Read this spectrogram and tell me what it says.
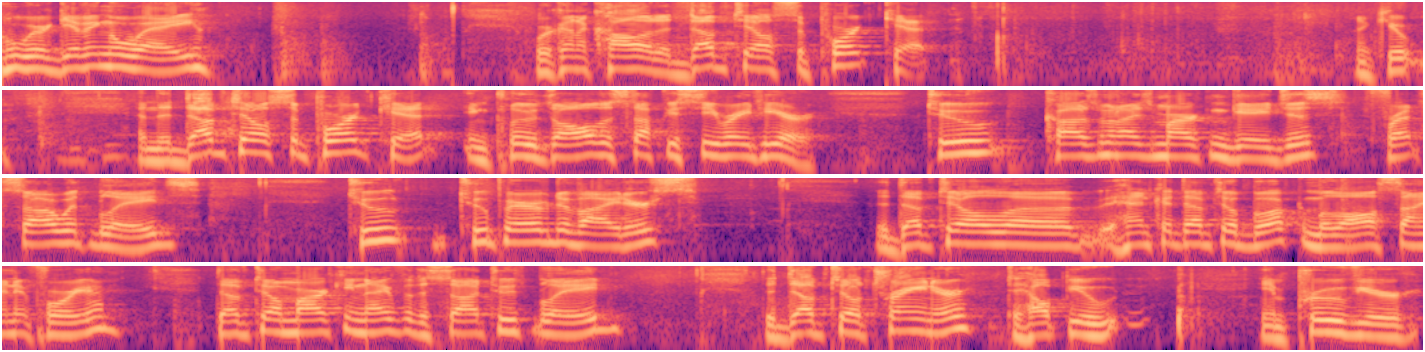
we're giving away. We're going to call it a dovetail support kit. Thank you. And the dovetail support kit includes all the stuff you see right here two cosmanized marking gauges, fret saw with blades, two, two pair of dividers, the dovetail, uh, dovetail book, and we'll all sign it for you. Dovetail marking knife with a sawtooth blade, the dovetail trainer to help you improve your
